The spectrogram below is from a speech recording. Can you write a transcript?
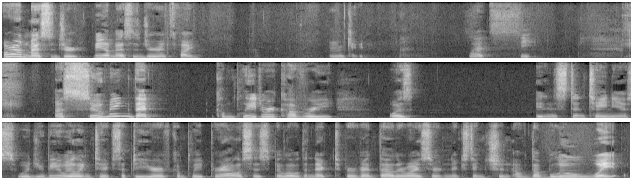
Or on Messenger. Via Messenger, it's fine. Okay. Let's see. Assuming that complete recovery was instantaneous, would you be willing to accept a year of complete paralysis below the neck to prevent the otherwise certain extinction of the blue whale?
